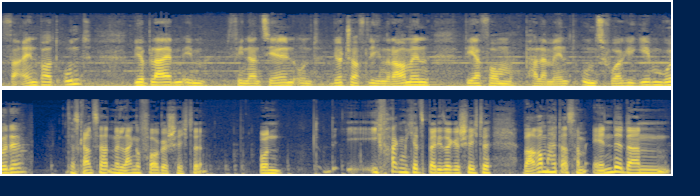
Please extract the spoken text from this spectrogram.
vereinbart. Und wir bleiben im finanziellen und wirtschaftlichen Rahmen, der vom Parlament uns vorgegeben wurde. Das Ganze hat eine lange Vorgeschichte. Und ich frage mich jetzt bei dieser Geschichte, warum hat das am Ende dann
